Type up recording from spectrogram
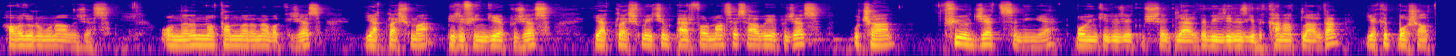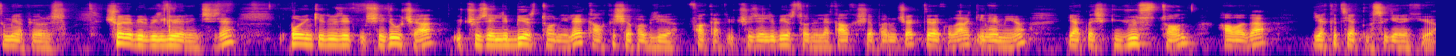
hava durumunu alacağız. Onların notamlarına bakacağız. Yaklaşma briefingi yapacağız. Yaklaşma için performans hesabı yapacağız. Uçağın fuel jetsoninge, Boeing 777'lerde bildiğiniz gibi kanatlardan yakıt boşaltımı yapıyoruz. Şöyle bir bilgi vereyim size. Boeing 777 uçağı 351 ton ile kalkış yapabiliyor. Fakat 351 ton ile kalkış yapan uçak direkt olarak inemiyor. Yaklaşık 100 ton havada yakıt yakması gerekiyor.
